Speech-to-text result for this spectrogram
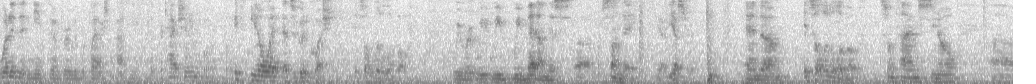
what is it needs to improve with the play action passing? Is it the protection? It's, you know what? That's a good question. It's a little of both. We were we, we, we met on this uh, Sunday, yeah, yesterday, and um, it's a little of both. Sometimes you know uh,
